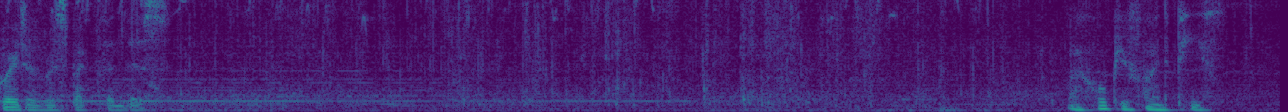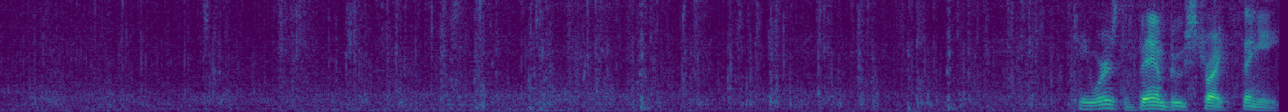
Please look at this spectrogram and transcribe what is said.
Greater respect than this. I hope you find peace. Okay, where's the bamboo strike thingy?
